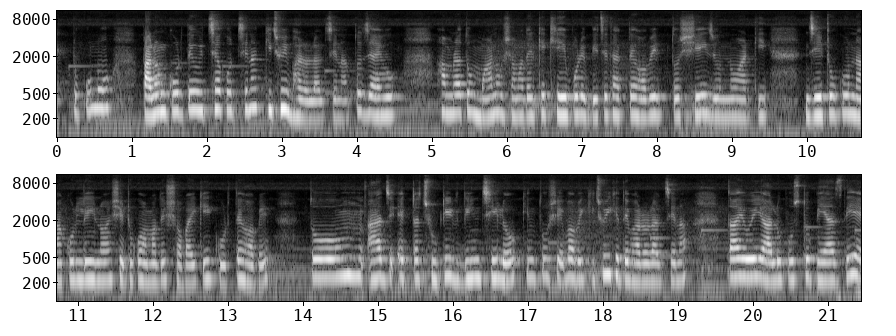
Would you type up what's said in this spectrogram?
একটুকুনো পালন করতেও ইচ্ছা করছে না, কিছুই ভালো লাগছে না। তো যাই হোক, আমরা তো মানুষ, আমাদেরকে খেয়ে পড়ে বেঁচে থাকতে হবে। তো সেই জন্য আর কি, যেটুকু না করলেই নয়, সেটুকু আমাদের সবাইকেই করতে হবে। তো আজ একটা ছুটির দিন ছিল, কিন্তু সেভাবে কিছুই খেতে ভালো লাগছে না। তাই ওই আলু পোস্ত, পেঁয়াজ দিয়ে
